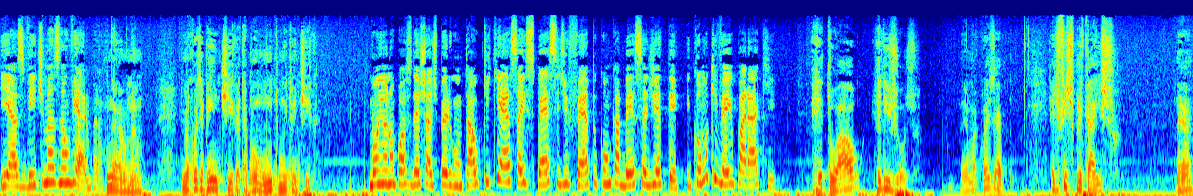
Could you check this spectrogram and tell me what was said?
E as vítimas não vieram para cá? Não, não. É uma coisa bem antiga, tá bom? Muito, muito antiga. Bom, eu não posso deixar de perguntar o que, que é essa espécie de feto com cabeça de ET e como que veio parar aqui. Ritual religioso. É uma coisa. É difícil explicar isso. Né?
